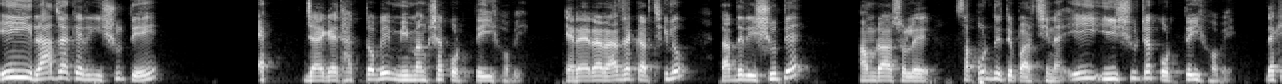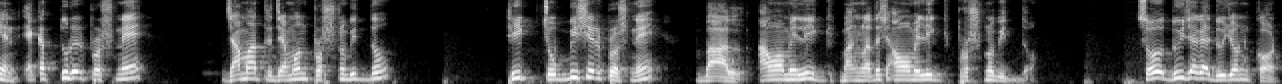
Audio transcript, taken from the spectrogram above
এই রাজাকের ইস্যুতে এক জায়গায় থাকতে হবে, মীমাংসা করতেই হবে। এরা এরা রাজাকার ছিল, তাদের ইস্যুতে আমরা আসলে সাপোর্ট দিতে পারছি না। এই ইস্যুটা করতেই হবে। দেখেন, একাত্তরের প্রশ্নে জামাত যেমন প্রশ্নবিদ্ধ ঠিক চব্বিশের প্রশ্নে বাল আওয়ামী লীগ, বাংলাদেশ আওয়ামী লীগ প্রশ্নবিদ্ধ। সো দুই জায়গায় দুজন কট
